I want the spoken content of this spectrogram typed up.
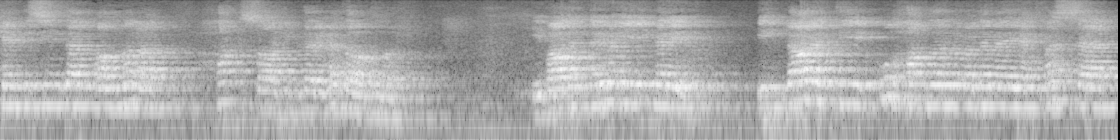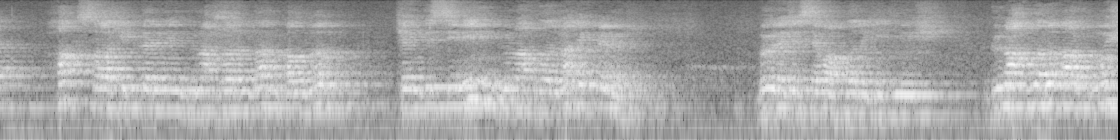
kendisinden alınarak hak sahiplerine dağıtılır. İbadetleri ve iyilikleri ihlal ettiği kul haklarını ödemeye yetmezse hak sahiplerinin günahlarından alınıp kendisinin günahlarına eklenir. Böylece sevapları gitmiş, günahları artmış,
